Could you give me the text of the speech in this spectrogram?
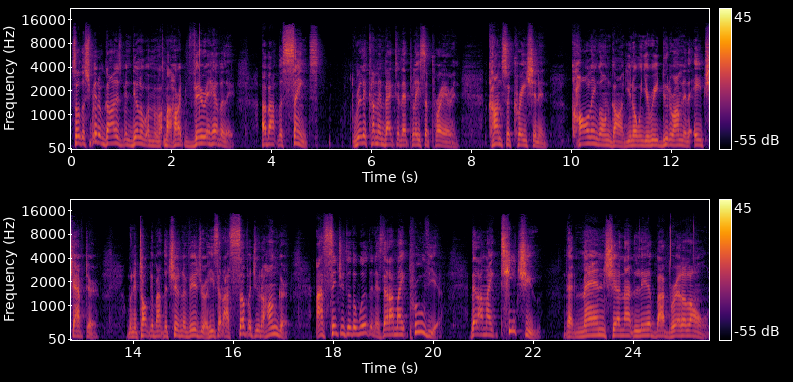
So the Spirit of God has been dealing with my, my heart very heavily about the saints really coming back to that place of prayer and consecration and calling on God. You know, when you read Deuteronomy, the eighth chapter, when it talked about the children of Israel, he said, I suffered you to hunger. I sent you to the wilderness that I might prove you, that I might teach you that man shall not live by bread alone.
